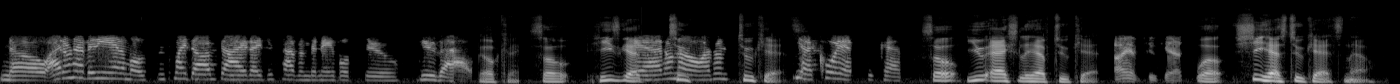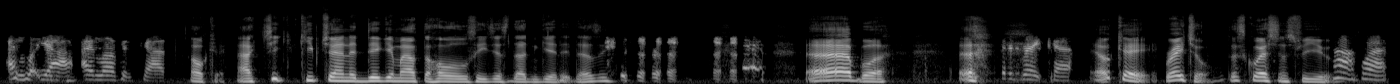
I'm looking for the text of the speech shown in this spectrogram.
No, I don't have any animals. Since my dog died, I just haven't been able to do that. Okay, so he's got yeah, I don't two know. I don't. two cats. Yeah, Coy has two cats. So you actually have two cats. I have two cats. Well, she has two cats now. I lo- yeah, I love his cats. Okay. I keep, keep trying to dig him out the holes. He just doesn't get it, does he? ah, boy. They're great cats. Okay, Rachel, this question's for you. Huh? What?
